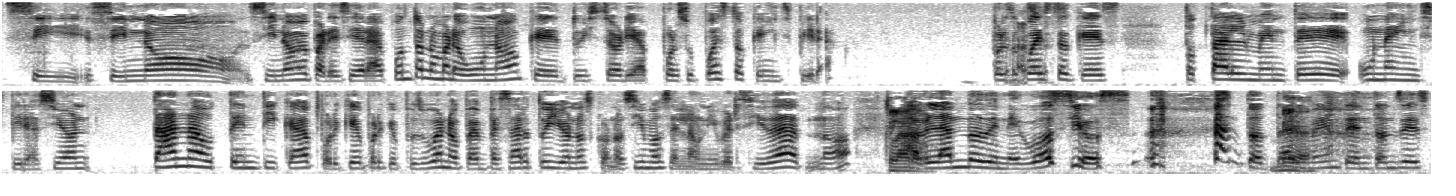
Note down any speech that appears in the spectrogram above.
si, si, no, si no me pareciera, punto número uno, que tu historia, por supuesto que inspira. Por supuesto que es totalmente una inspiración tan auténtica. ¿Por qué? Porque, pues bueno, para empezar, tú y yo nos conocimos en la universidad, ¿no? Claro. Hablando de negocios. Totalmente. Entonces,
